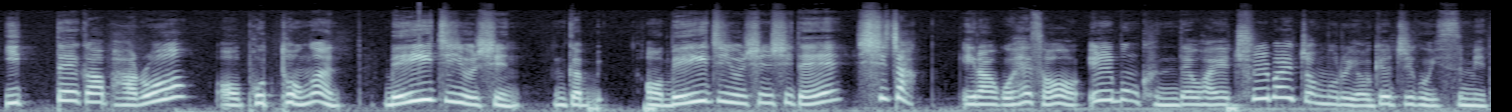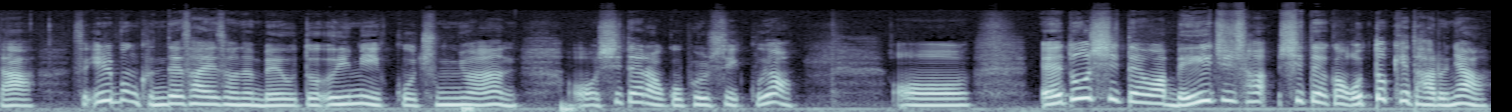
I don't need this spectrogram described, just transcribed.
이때가 바로 어, 보통은 메이지 유신, 그러니까 어, 메이지 유신 시대의 시작이라고 해서 일본 근대화의 출발점으로 여겨지고 있습니다. 그래서 일본 근대사에서는 매우 또 의미 있고 중요한 어, 시대라고 볼 수 있고요. 어, 에도 시대와 메이지 사- 시대가 어떻게 다르냐?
